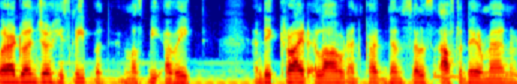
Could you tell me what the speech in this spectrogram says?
peradventure he sleepeth, and must be awaked. And they cried aloud, and cut themselves after their manner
